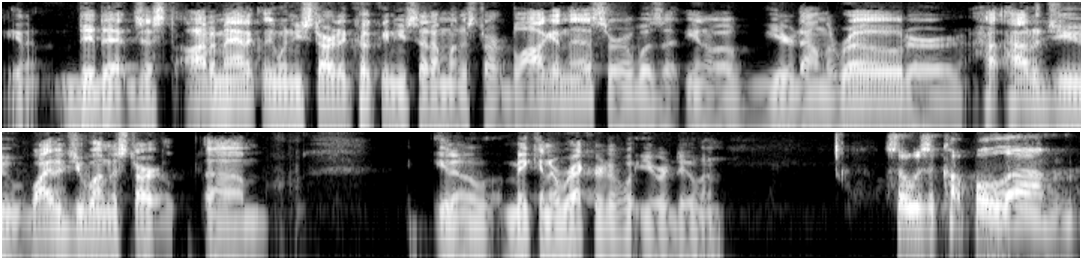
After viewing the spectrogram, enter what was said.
you know, did it just automatically when you started cooking? You said I'm going to start blogging this, or was it you know a year down the road, or how, how did you? Why did you want to start? Um, you know, making a record of what you were doing. So it was a couple um,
